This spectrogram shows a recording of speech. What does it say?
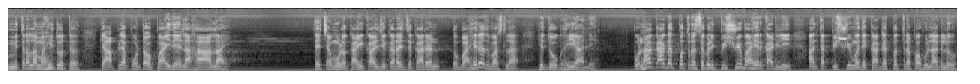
मित्राला माहीत होतं की आपल्या पोटावर पाय द्यायला हा आला आहे त्याच्यामुळं काही काळजी करायचं कारण तो बाहेरच बसला. हे दोघंही आले. पुन्हा कागदपत्र सगळी पिशवी बाहेर काढली आणि त्या पिशवीमध्ये कागदपत्र पाहू लागलो.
